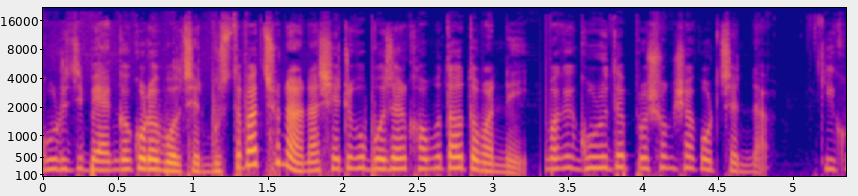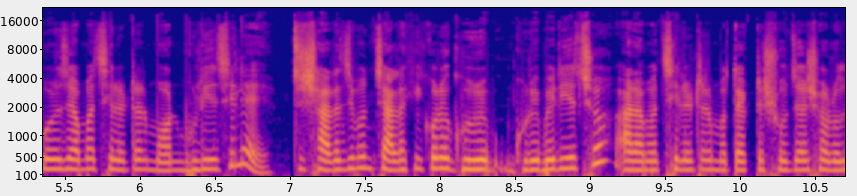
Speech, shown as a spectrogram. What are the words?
গুরুজি ব্যঙ্গ করে বলছেন, বুঝতে পারছ না? না, সেটুকু বোঝার ক্ষমতাও তোমার নেই। তোমাকে গুরুদেব প্রশংসা করছেন না। কি করে যে আমার ছেলেটার মন ভুলিয়েছিলে? সারা জীবন চালাকি করে ঘুরে ঘুরে বেরিয়েছো আর আমার ছেলেটার মতো একটা সোজা সরল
